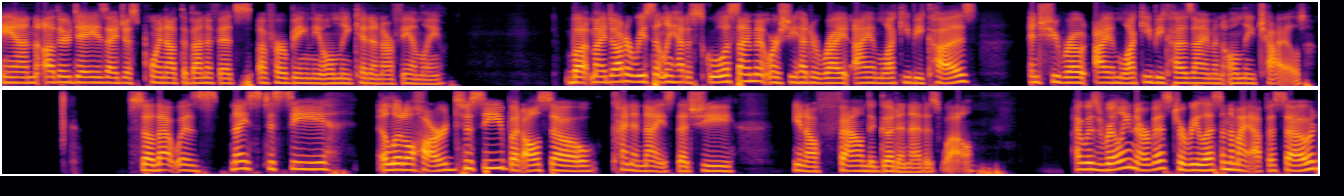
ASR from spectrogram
And other days I just point out the benefits of her being the only kid in our family. But my daughter recently had a school assignment where she had to write, I am lucky because, and she wrote, I am lucky because I am an only child. So that was nice to see, a little hard to see, but also kind of nice that she, you know, found the good in it as well. I was really nervous to re listen to my episode,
